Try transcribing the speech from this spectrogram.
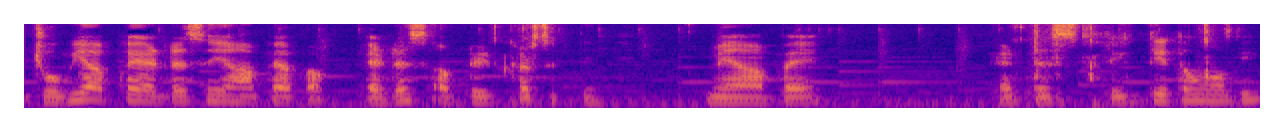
जो भी आपका एड्रेस है यहाँ पे आप एड्रेस अपडेट कर सकते हैं। मैं यहाँ पे एड्रेस लिख देता हूँ अभी।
